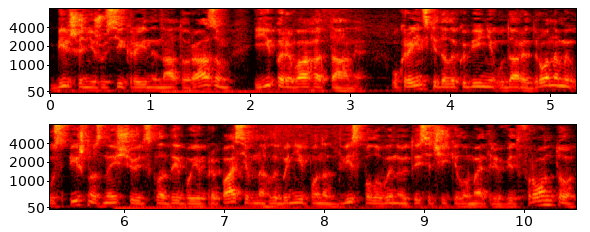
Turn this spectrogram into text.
більше ніж усі країни НАТО разом, її перевага тане. Українські далекобійні удари дронами успішно знищують склади боєприпасів на глибині понад 2,5 тисячі кілометрів від фронту,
